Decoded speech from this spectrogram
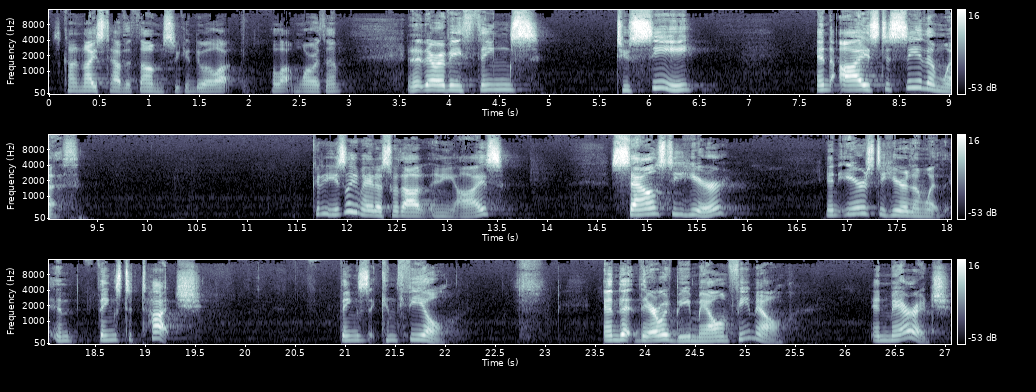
It's kind of nice to have the thumbs, so you can do a lot, a lot more with them. And that there would be things to see and eyes to see them with. Could have easily made us without any eyes. Sounds to hear and ears to hear them with, and things to touch, things that can feel. And that there would be male and female in marriage,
